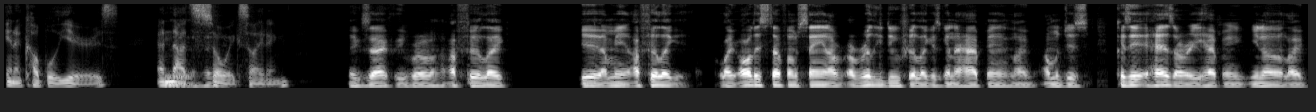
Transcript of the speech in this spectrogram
in a couple years and that's Yeah. so exciting Exactly, bro. I feel like. Yeah. I mean, I feel like like all this stuff I'm saying. I, I really do feel like it's gonna happen. Like I'm just because it has already happened. You know, like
